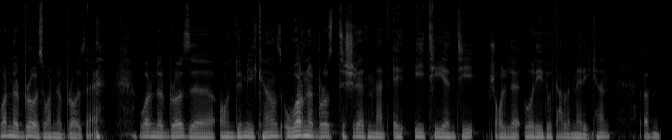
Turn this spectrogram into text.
ورنر بروز ورنر بروز ورنر بروز en 2015 ورنر بروز تشريت من عند اي تي ان تي شغل اريد تاع الأمريكان ب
